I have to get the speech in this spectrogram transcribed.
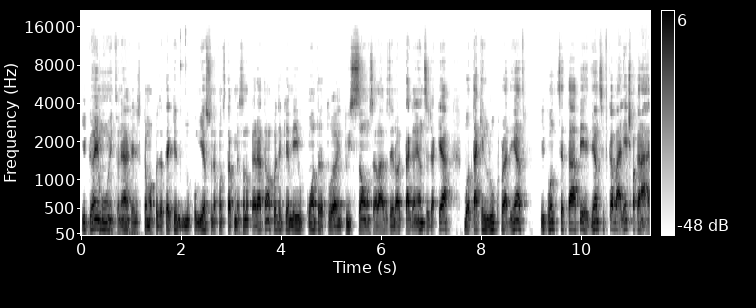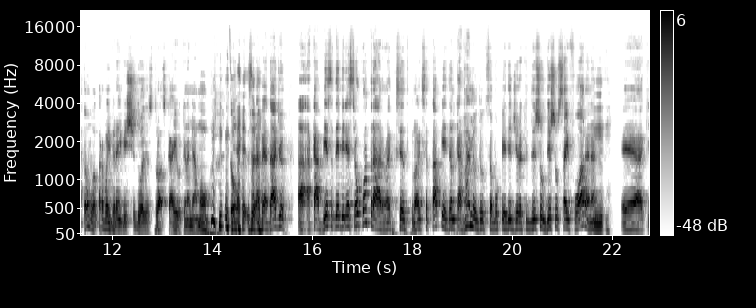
e ganhe muito, né? A gente tem uma coisa até que no começo, né, quando você está começando a operar, tem uma coisa que é meio contra a tua intuição, sei lá, você na hora que tá ganhando, você já quer botar aquele lucro para dentro. E quando você tá perdendo, você fica valente pra caralho. Ah, então agora vou virar investidor. Esse troço caiu aqui na minha mão. Então, é, na verdade, a, a, cabeça deveria ser o contrário. Na hora, que você, na hora que você tá perdendo, cara, ai meu Deus do céu, vou perder dinheiro aqui, deixa eu, deixa eu sair fora, né? Hum. É, que,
